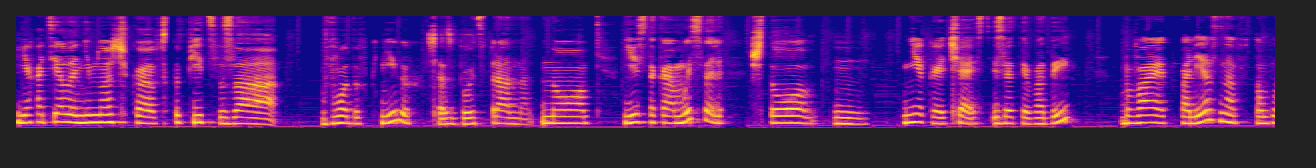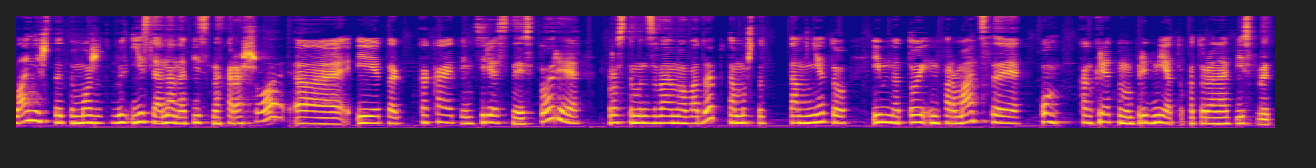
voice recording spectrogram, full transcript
Я хотела немножечко вступиться за воду в книгах, сейчас будет странно, но есть такая мысль, что некая часть из этой воды бывает полезна в том плане, что это может, если она написана хорошо, э, и это какая-то интересная история, просто мы называем ее водой, потому что там нету именно той информации по конкретному предмету, который она описывает,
